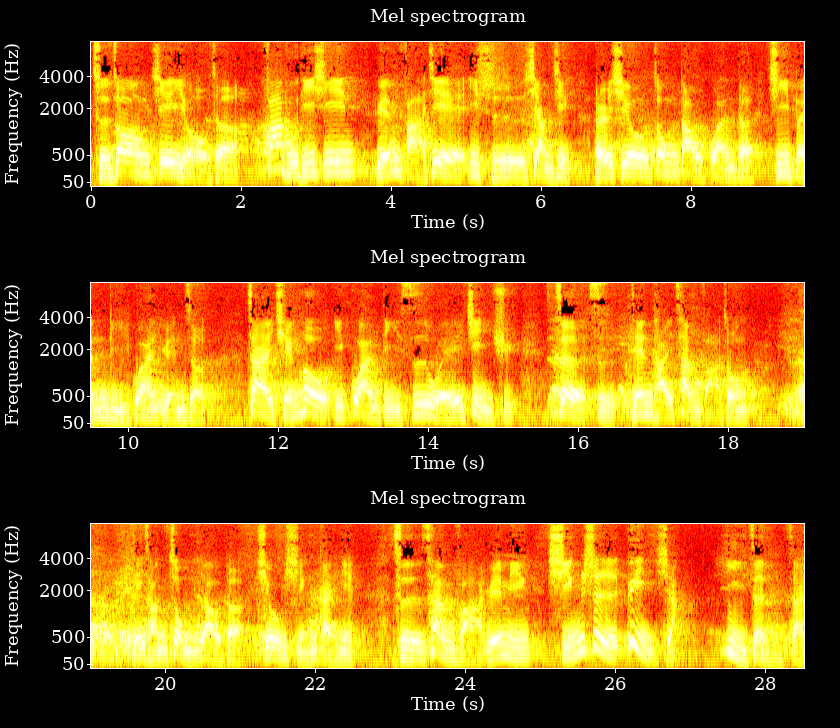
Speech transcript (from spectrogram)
此中皆有着发菩提心、圆法界一时相境。而修中道观的基本理观原则，在前后一贯的思维进取，这是天台忏法中非常重要的修行概念。此忏法原名形式运想，义正在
